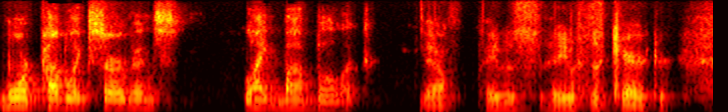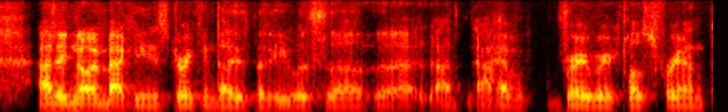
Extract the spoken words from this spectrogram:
more public servants like Bob Bullock. Yeah, he was he was a character. I didn't know him back in his drinking days, but he was. Uh, uh, I, I have a very very close friend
